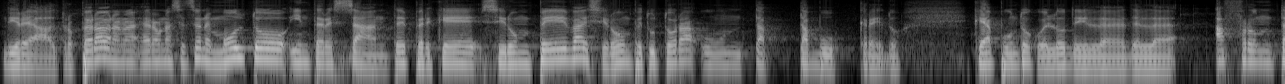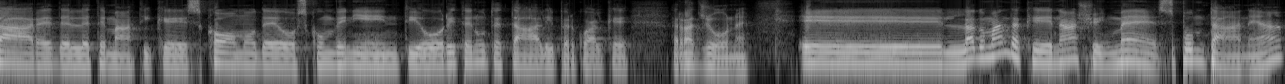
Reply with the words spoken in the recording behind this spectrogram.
dire altro, però era una, era una sezione molto interessante perché si rompeva e si rompe tuttora un tabù, credo, che è appunto quello del, del affrontare delle tematiche scomode o sconvenienti o ritenute tali per qualche ragione. E la domanda che nasce in me spontanea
